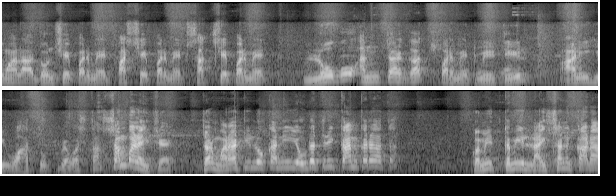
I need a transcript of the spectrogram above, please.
तुम्हाला दोनशे परमिट पाचशे परमिट सातशे परमिट लोगो अंतर्गत परमिट मिळतील आणि ही वाहतूक व्यवस्था सांभाळायची आहे. तर मराठी लोकांनी एवढं तरी काम करा आता. कमीत कमी लायसन काढा.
